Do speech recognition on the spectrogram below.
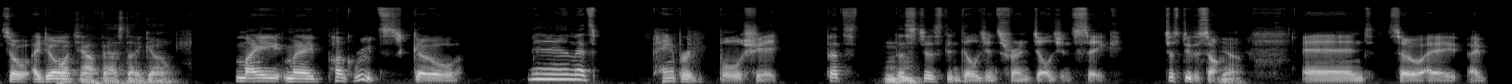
So I don't. Watch how fast I go. My my punk roots go, man, that's pampered bullshit. That's that's Mhm. just indulgence for indulgence sake. Just do the song. Yeah. And so I I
